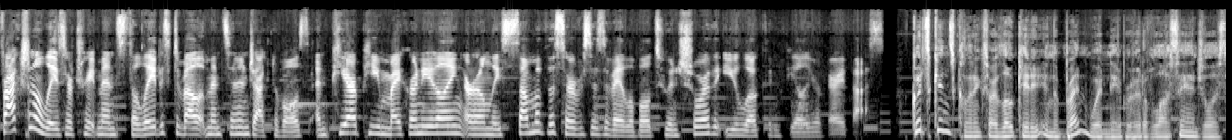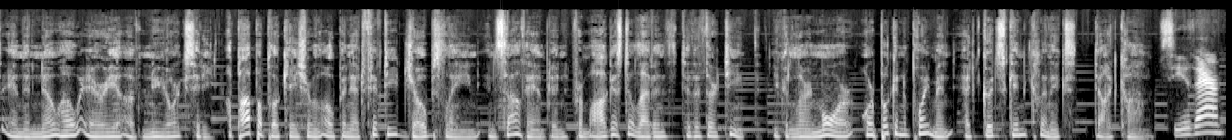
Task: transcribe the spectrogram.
Fractional laser treatments, the latest developments in injectables, and PRP microneedling are only some of the services available to ensure that you look and feel your very best. Goodskin's clinics are located in the Brentwood neighborhood of Los Angeles and the NoHo area of New York City. A pop up location will open at 50 Jobs Lane in Southampton from August 11th to the 13th. You can learn more or book an appointment at goodskinclinics.com. See you there.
